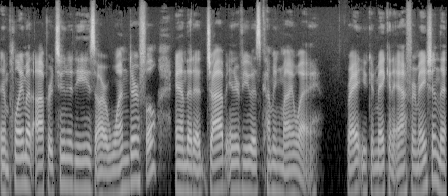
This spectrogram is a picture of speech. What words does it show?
employment opportunities are wonderful and that a job interview is coming my way right? You can make an affirmation. The,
